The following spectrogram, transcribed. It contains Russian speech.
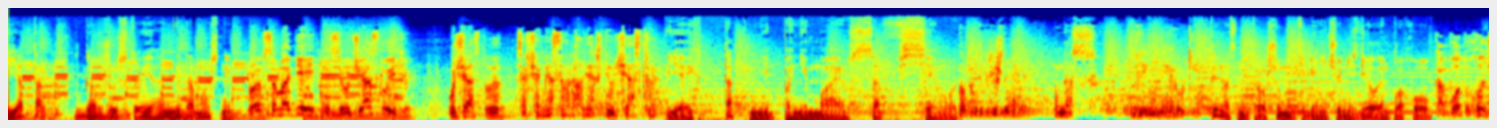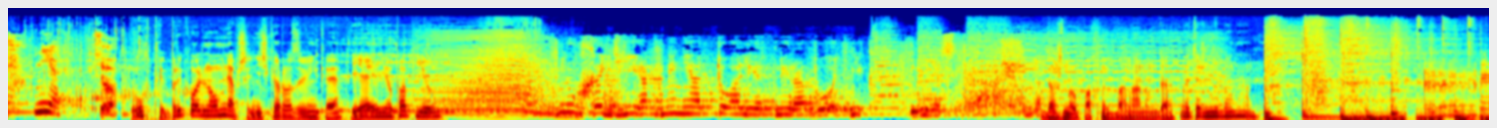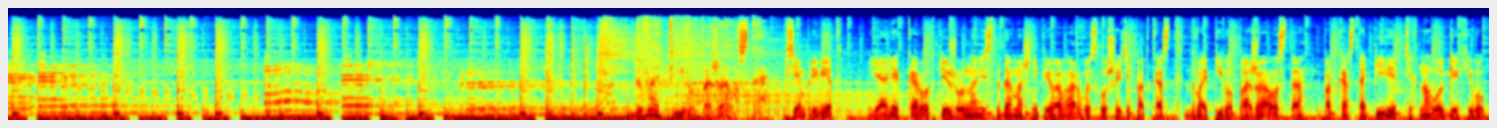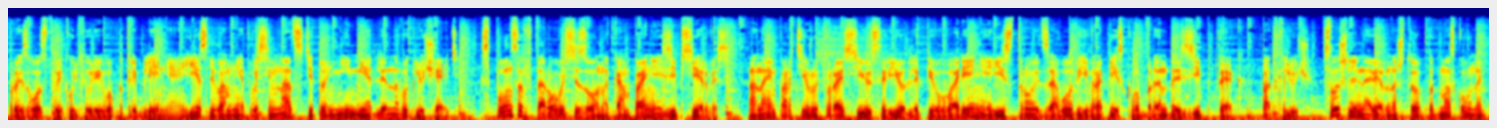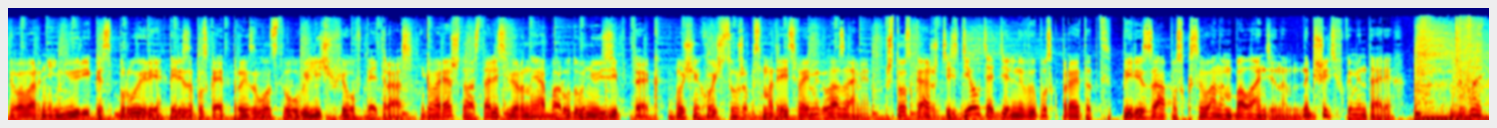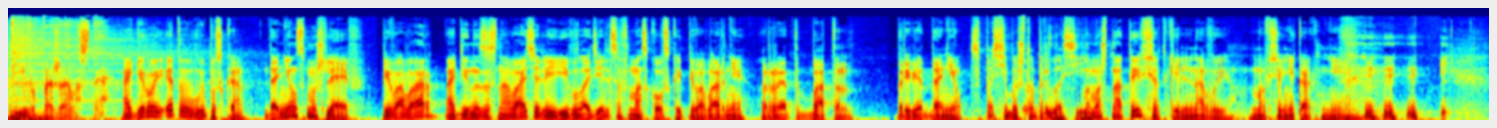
Я так горжусь, что я не домашний. Вы в самодеятельности участвуете? Участвую. Зачем я соврал? Я же не участвую. Я их так не понимаю совсем. Вот. Но предупреждаю, у нас длинные руки. Ты нас не трожь, и мы тебе ничего не сделаем плохого. Компоту хочешь? Нет. Все. Ух ты, прикольно, у меня пшеничка розовенькая. Я ее попью. Не уходи от меня, туалетный работник. Мне страшно. Должно пахнуть бананом, да? Но это же не банан. Пива, пожалуйста. Всем привет! Я Олег Короткий, журналист и домашний пивовар. Вы слушаете подкаст «Два пива, пожалуйста». Подкаст о пиве, технологиях его производства и культуре его потребления. Если вам нет 18, то немедленно выключайте. Спонсор второго сезона – компания Zip Service. Она импортирует в Россию сырье для пивоварения и строит заводы европейского бренда ZipTech под ключ. Слышали, наверное, что подмосковная пивоварня New Rigas Brewery перезапускает производство, увеличив его в пять раз. Говорят, что остались верны оборудованию ZipTech. Очень хочется уже посмотреть своими глазами. Что скажете, сделать отдельный выпуск про этот перезапуск с Иваном Баландиным? Напишите в комментариях. Два пива, пожалуйста. А герой этого выпуска – Данил Смышляев. Пивовар, один из основателей и владельцев московской пивоварни Red Button. Привет, Данил. Спасибо, что пригласили. Мы, может, на «ты» все-таки или на «вы»? Мы все никак не...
